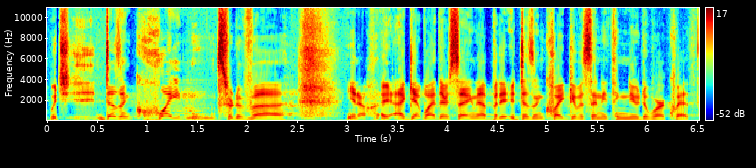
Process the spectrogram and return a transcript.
which doesn't quite sort of, uh, you know, I, I, get why they're saying that, but it, it, doesn't quite give us anything new to work with.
